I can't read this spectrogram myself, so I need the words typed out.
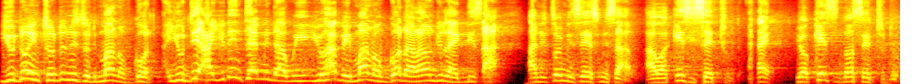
You don't introduce me to the man of God. You, did, ah, you didn't tell me that we, you have a man of God around you like this. Ah. And he told me, he says, Sir, our case is settled. Your case is not settled.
